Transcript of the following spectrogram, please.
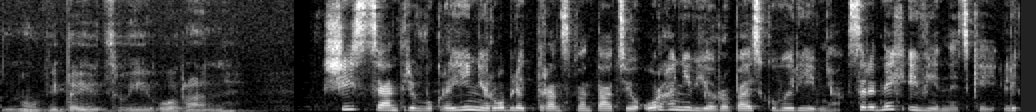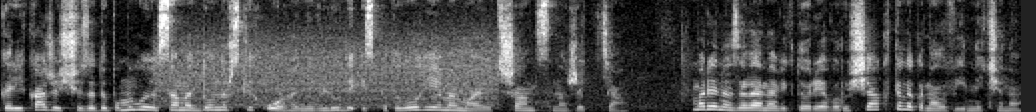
ну, віддають свої органи. Шість центрів в Україні роблять трансплантацію органів європейського рівня. Серед них і Вінницький. Лікарі кажуть, що за допомогою саме донорських органів люди із патологіями мають шанс на життя. Марина Зелена, Вікторія Ворущак, телеканал Вінниччина.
